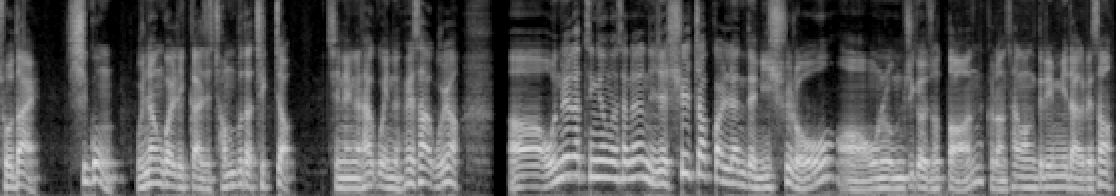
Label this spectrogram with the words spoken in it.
조달, 시공, 운영 관리까지 전부 다 직접 진행을 하고 있는 회사고요. 어, 오늘 같은 경우에는 이제 실적 관련된 이슈로 어, 오늘 움직여줬던 그런 상황들입니다. 그래서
